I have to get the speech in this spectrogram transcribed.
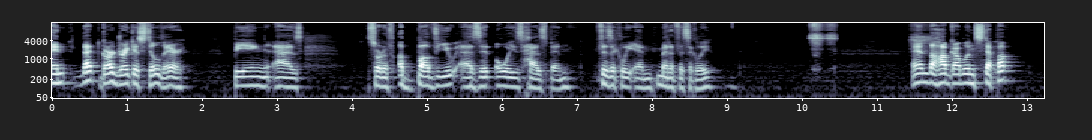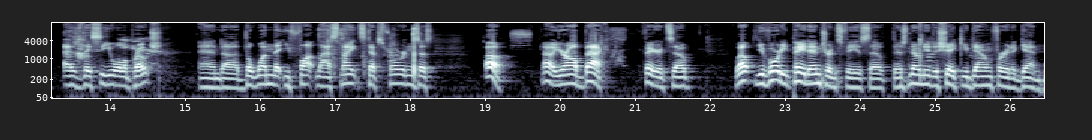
And that guard drake is still there, being as sort of above you as it always has been, physically and metaphysically. And the hobgoblins step up as they see you all approach. And uh, the one that you fought last night steps forward and says, Oh, oh, you're all back. Figured so. Well, you've already paid entrance fees, so there's no need to shake you down for it again.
